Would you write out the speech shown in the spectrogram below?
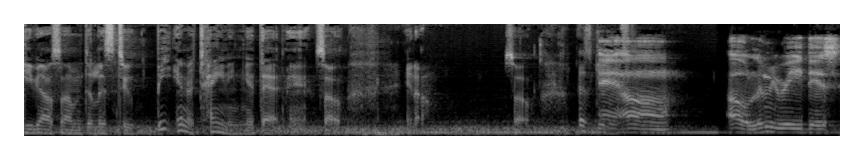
give y'all something to listen to. Be entertaining at that, man. So, you know, so let's get. And, um, oh, let me read this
